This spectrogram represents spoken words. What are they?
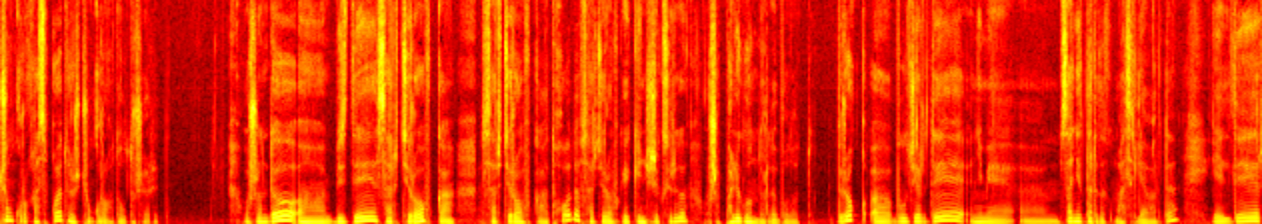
чуңкур казып коет ошо чуңкурга толтуруша берет ошондо бизде сортировка сортировка отходов сортировка экинчилик ошо полигондордо болот бирок э, бул жерде неме э, санитардык маселе бар да. Элдер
